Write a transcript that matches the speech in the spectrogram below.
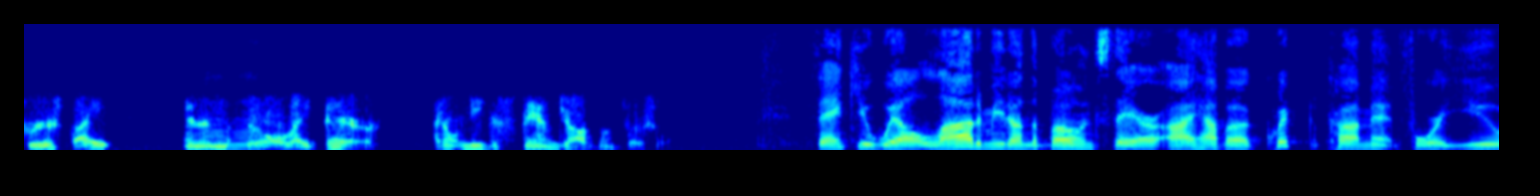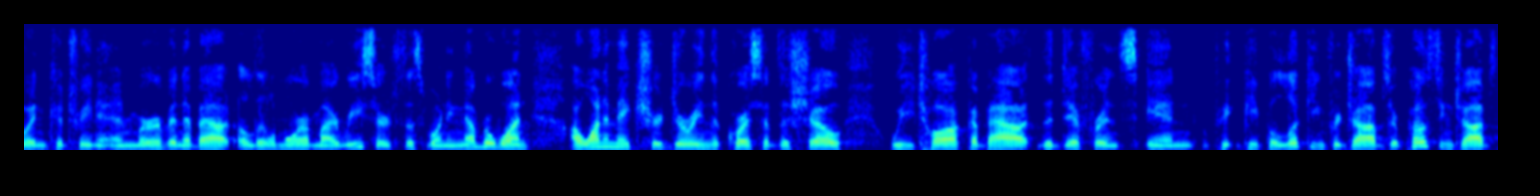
career site and then mm-hmm. they're all right there. I don't need to spam jobs on social. Thank you, Will. A lot of meat on the bones there. I have a quick comment for you and Katrina and Mervyn about a little more of my research this morning. Number one, I want to make sure during the course of the show we talk about the difference in p- people looking for jobs or posting jobs,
